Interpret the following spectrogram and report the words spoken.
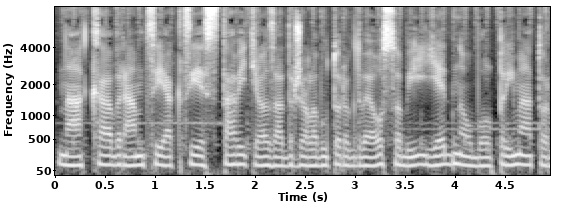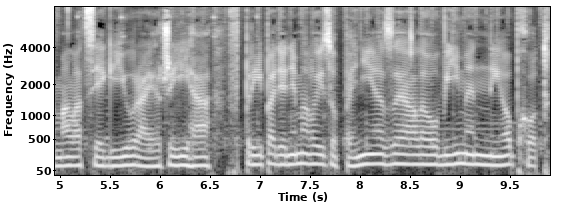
Náka v rámci akcie Staviteľ zadržala v útorok dve osoby. Jednou bol primátor Malaciek Juraj Žíha. V prípade nemalo ísť o peniaze, ale o výmenný obchod.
